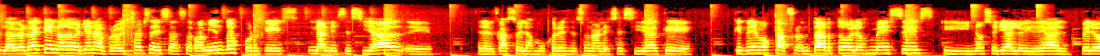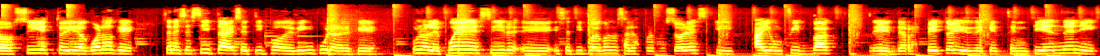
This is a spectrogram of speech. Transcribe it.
la verdad que no deberían aprovecharse de esas herramientas porque es una necesidad eh, en el caso de las mujeres es una necesidad que, tenemos que afrontar todos los meses y no sería lo ideal. Pero sí estoy de acuerdo que se necesita ese tipo de vínculo en el que uno le puede decir eh, ese tipo de cosas a los profesores y hay un feedback de respeto y de que se entienden y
